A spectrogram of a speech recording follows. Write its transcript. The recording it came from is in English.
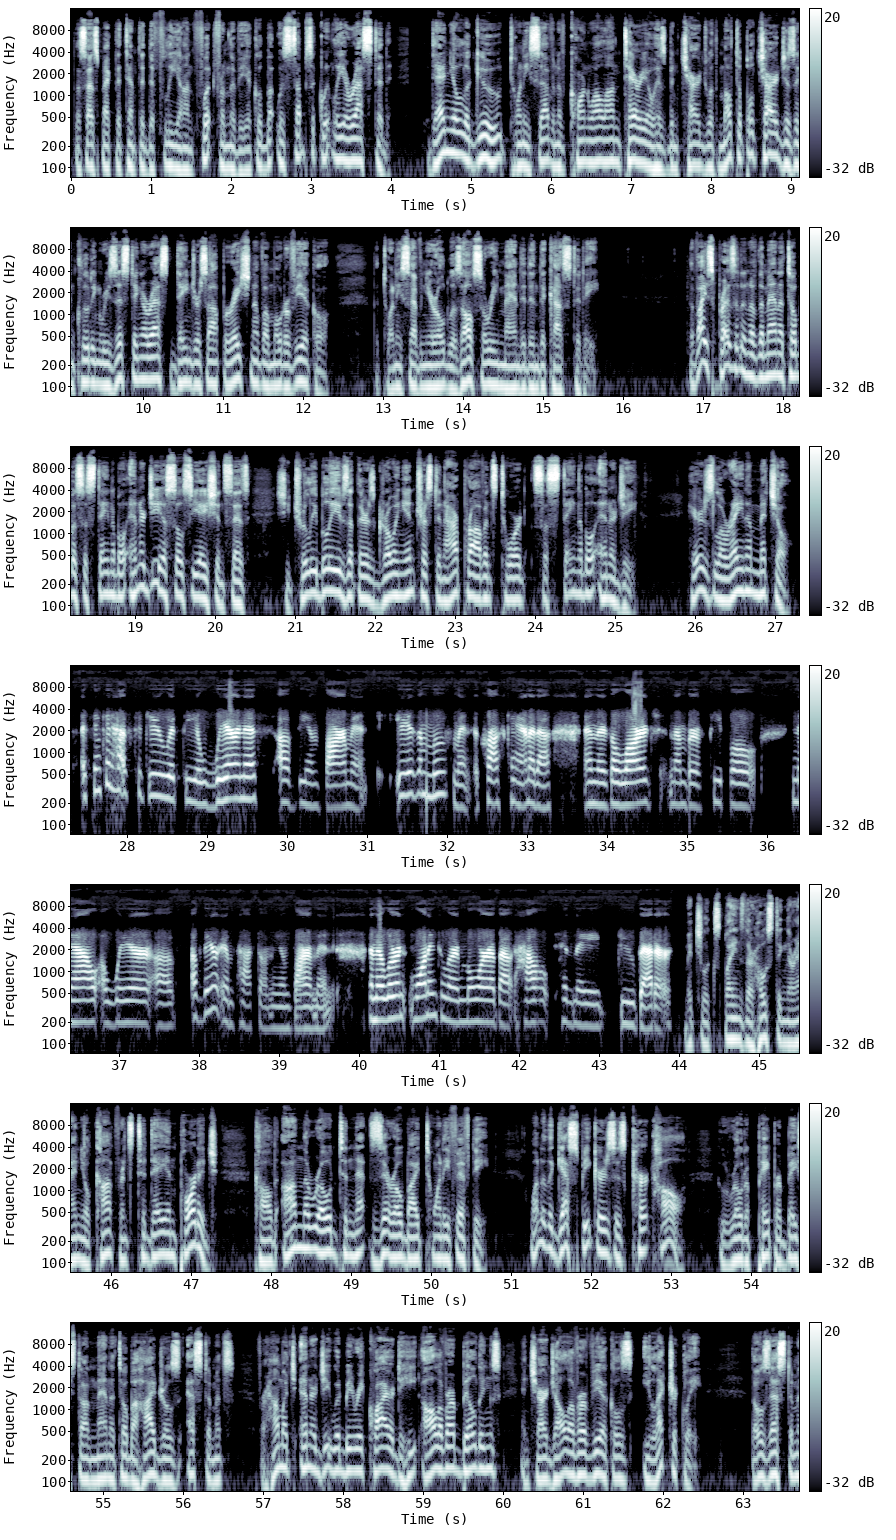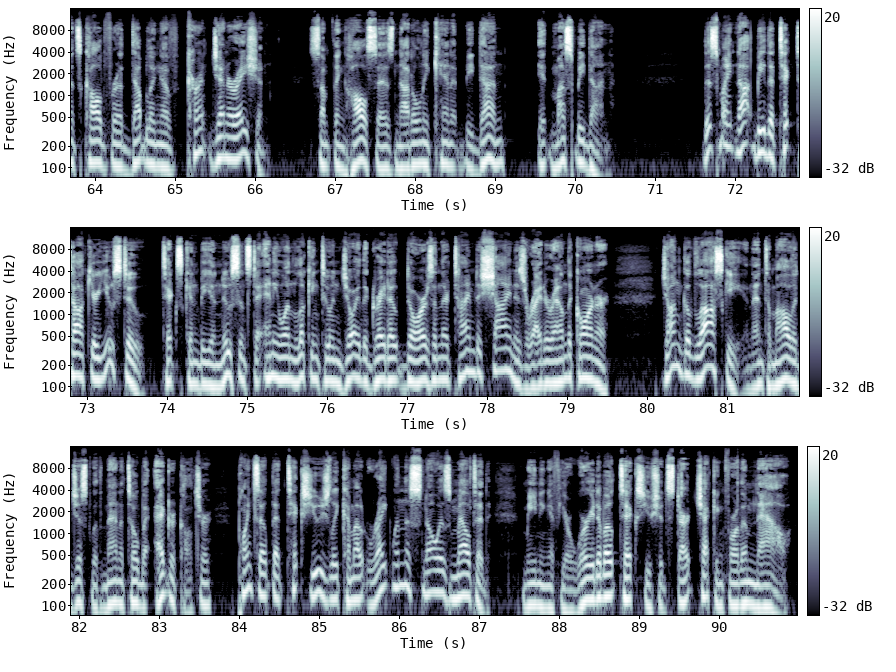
The suspect attempted to flee on foot from the vehicle but was subsequently arrested. Daniel Legou, 27, of Cornwall, Ontario, has been charged with multiple charges, including resisting arrest, dangerous operation of a motor vehicle. The 27 year old was also remanded into custody. The vice president of the Manitoba Sustainable Energy Association says she truly believes that there is growing interest in our province toward sustainable energy. Here's Lorena Mitchell. I think it has to do with the awareness of the environment. It is a movement across Canada, and there's a large number of people now aware of, of their impact on the environment and they're learn, wanting to learn more about how can they do better. Mitchell explains they're hosting their annual conference today in Portage called On the Road to Net Zero by 2050. One of the guest speakers is Kurt Hull, who wrote a paper based on Manitoba Hydro's estimates for how much energy would be required to heat all of our buildings and charge all of our vehicles electrically. Those estimates called for a doubling of current generation, something Hall says not only can it be done, it must be done. This might not be the tick TikTok you're used to. Ticks can be a nuisance to anyone looking to enjoy the great outdoors, and their time to shine is right around the corner. John Gavloski, an entomologist with Manitoba Agriculture, points out that ticks usually come out right when the snow is melted, meaning if you're worried about ticks, you should start checking for them now.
